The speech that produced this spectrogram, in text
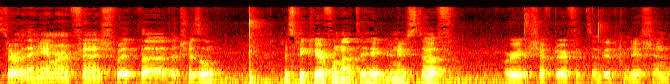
Start with a hammer and finish with uh, the chisel. Just be careful not to hit your new stuff or your shifter if it's in good condition.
